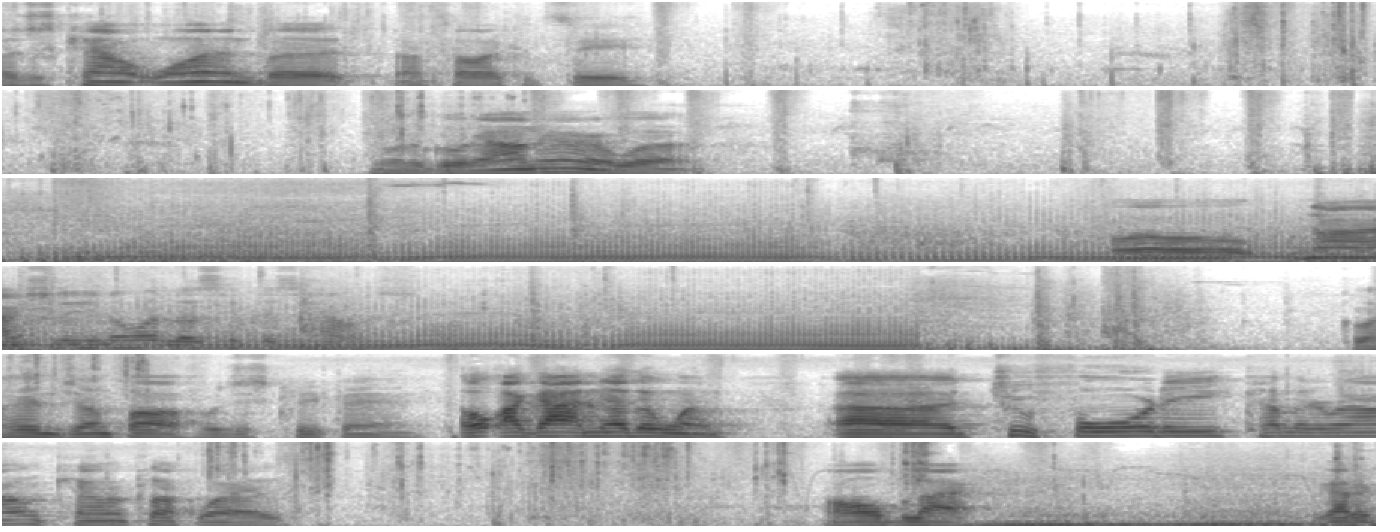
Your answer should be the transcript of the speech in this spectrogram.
I just count one, but that's all I could see. You want to go down there or what? Well, no, actually, you know what? Let's hit this house. Go ahead and jump off. We'll just creep in. Oh, I got another one. Uh, 240 coming around counterclockwise. All black. I got a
